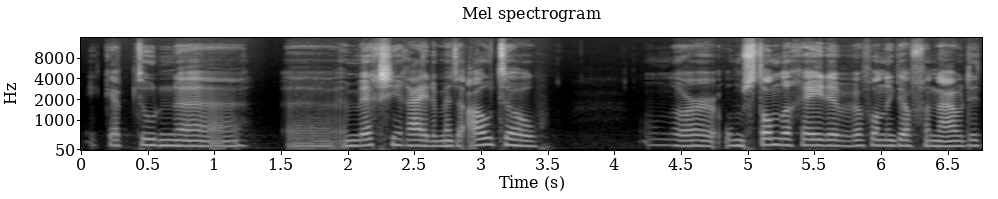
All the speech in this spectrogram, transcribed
Ik heb toen een weg zien rijden met de auto onder omstandigheden waarvan ik dacht van nou, dit,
